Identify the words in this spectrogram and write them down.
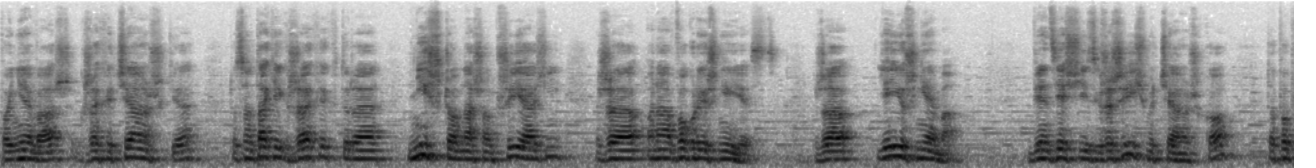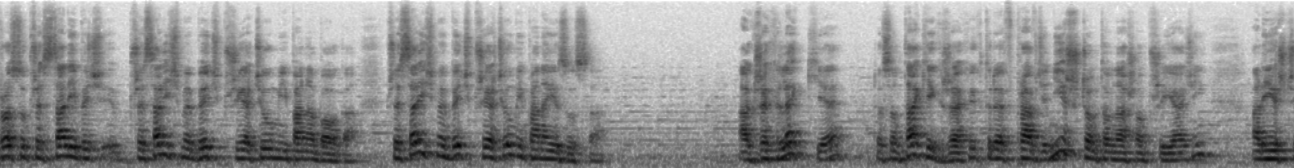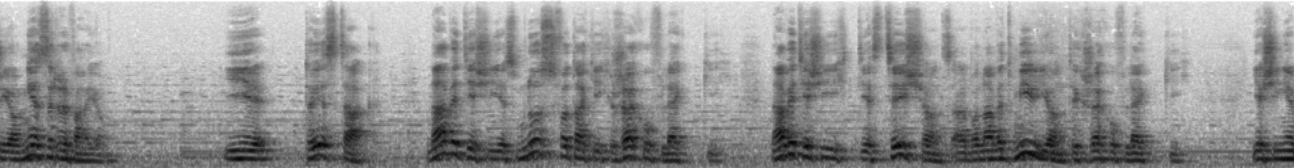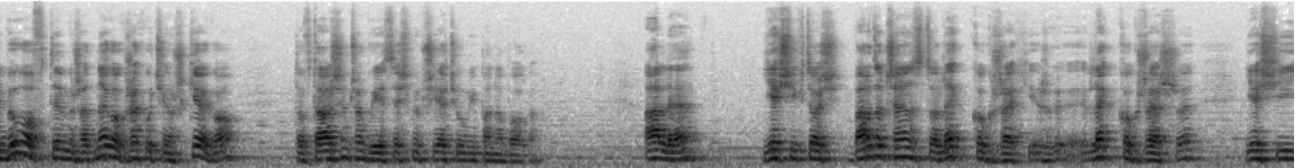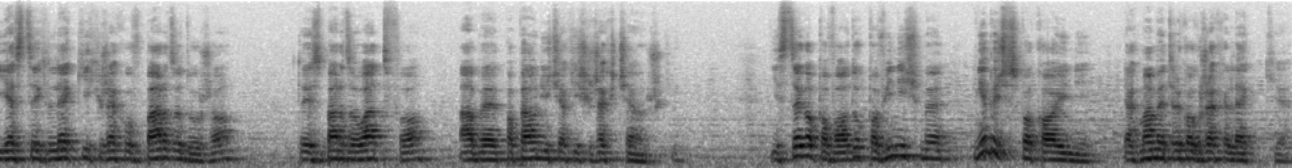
Ponieważ grzechy ciężkie to są takie grzechy, które niszczą naszą przyjaźń, że ona w ogóle już nie jest, że jej już nie ma. Więc jeśli zgrzeszyliśmy ciężko, to po prostu przestali być, przestaliśmy być przyjaciółmi Pana Boga. Przestaliśmy być przyjaciółmi Pana Jezusa. A grzechy lekkie to są takie grzechy, które wprawdzie niszczą tą naszą przyjaźń, ale jeszcze ją nie zrywają. I to jest tak. Nawet jeśli jest mnóstwo takich grzechów lekkich, nawet jeśli ich jest tysiąc albo nawet milion tych grzechów lekkich, jeśli nie było w tym żadnego grzechu ciężkiego, to w dalszym ciągu jesteśmy przyjaciółmi Pana Boga. Ale jeśli ktoś bardzo często lekko, grzechy, lekko grzeszy, jeśli jest tych lekkich grzechów bardzo dużo, to jest bardzo łatwo, aby popełnić jakiś grzech ciężki. I z tego powodu powinniśmy nie być spokojni, jak mamy tylko grzechy lekkie,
